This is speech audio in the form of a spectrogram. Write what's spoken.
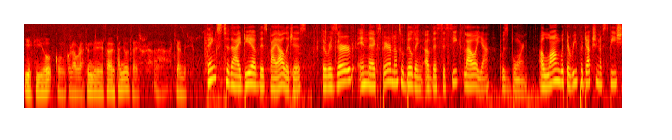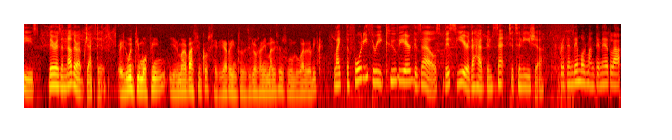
y decidió, con colaboración del Estado español, traerlos aquí a Almería. Thanks to the idea of this biologist, the reserve in the experimental building of the CSIC La Hoya was born. Along with the reproduction of species, there is another objective. El último fin y el más básico sería reintroducir los animales en su lugar de origen. Like the 43 Cuvier gazelles this year that have been sent to Tunisia. Pretendemos mantener la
